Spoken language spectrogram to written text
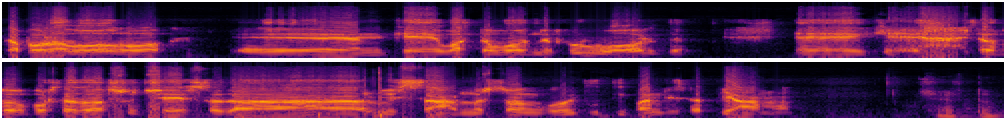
capolavoro eh, che è What a Wonderful World eh, che è stato portato a successo da Louis Armstrong come tutti quanti sappiamo. Certo.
